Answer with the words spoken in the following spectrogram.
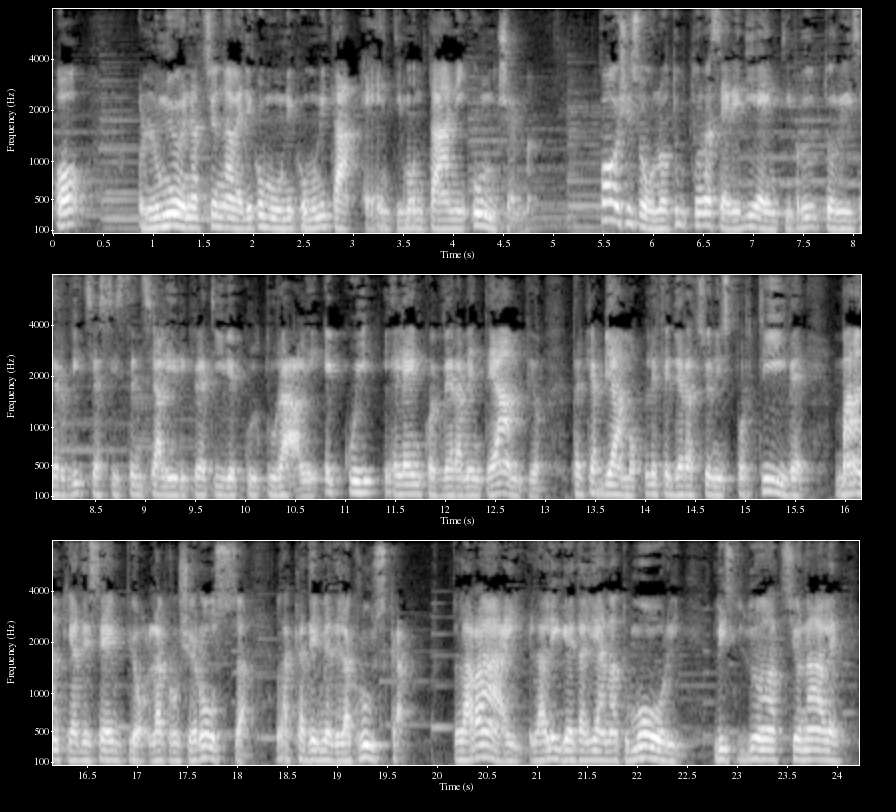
o l'Unione Nazionale dei Comuni, Comunità e Enti Montani UNCEM. Poi ci sono tutta una serie di enti produttori di servizi assistenziali ricreativi e culturali e qui l'elenco è veramente ampio perché abbiamo le federazioni sportive, ma anche ad esempio la Croce Rossa, l'Accademia della Crusca, la RAI, la Lega Italiana Tumori, l'Istituto Nazionale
